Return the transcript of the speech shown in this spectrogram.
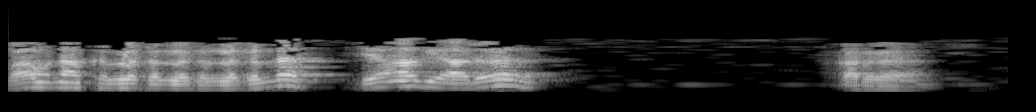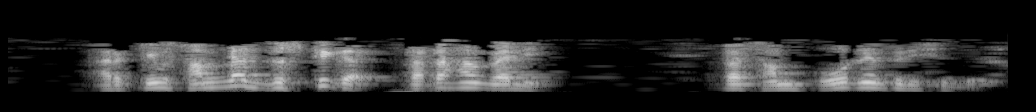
භාවනා කරලා කරලා කරලා කරලා එයාගේ අර කර අර කිව් සම්‍යක් දෘෂ්ටික සතහන් වැඩි. ඒක සම්පූර්ණයෙන් පිළිසිදු වෙනවා.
